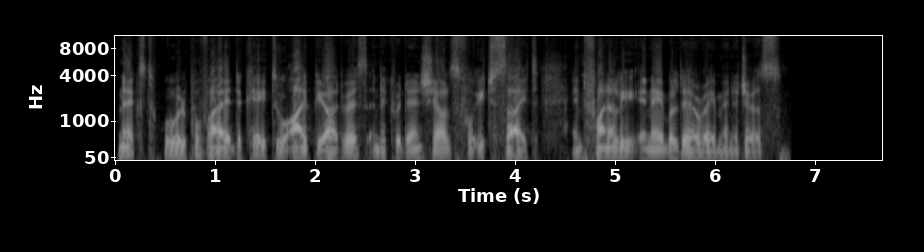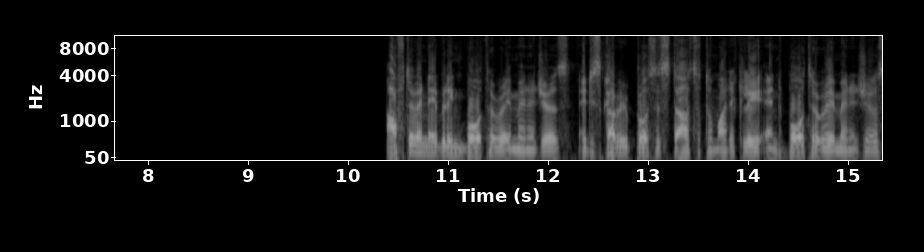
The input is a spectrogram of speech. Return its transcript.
Next, we will provide the K2 IP address and the credentials for each site and finally enable the array managers. After enabling both array managers, a discovery process starts automatically and both array managers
